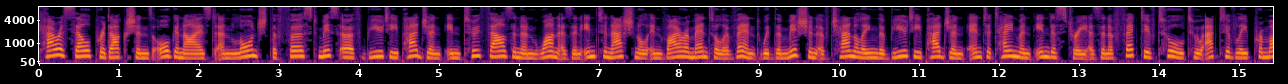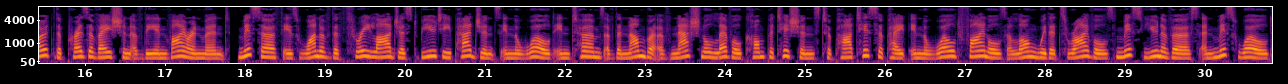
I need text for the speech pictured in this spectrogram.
Carousel Productions organized and launched the first Miss Earth Beauty pageant in 2001 as an international environmental event with the mission of channeling the beauty pageant entertainment industry as an effective tool to actively promote the preservation of the environment. Miss Earth is one of the three largest beauty pageants in the world in terms of the number of national level competitions to participate in the World Finals along with its rivals Miss Universe and Miss World.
